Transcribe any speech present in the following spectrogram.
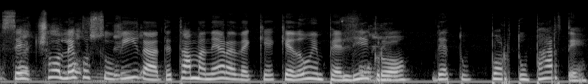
se echó lejos su vida de tal manera de que quedó en peligro de tu, por tu parte,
